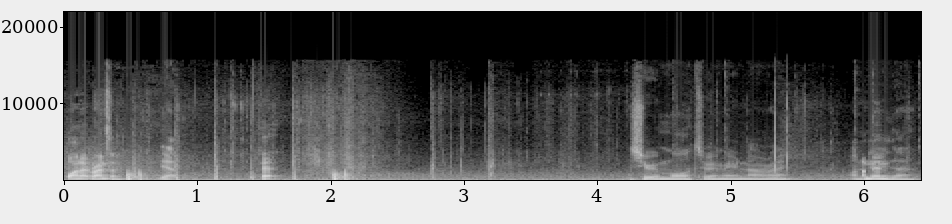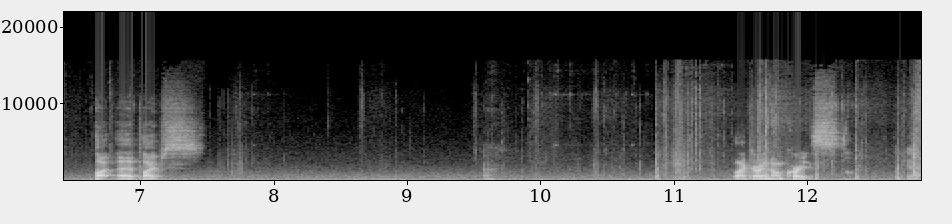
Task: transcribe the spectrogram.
one at random? Yep. Okay. I see him water in here now, right? On I'm in. there. Pi uh, pipes. Like going on crates. Yeah.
